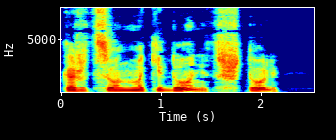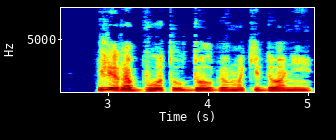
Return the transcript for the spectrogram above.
Кажется, он македонец, что ли, или работал долго в Македонии.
